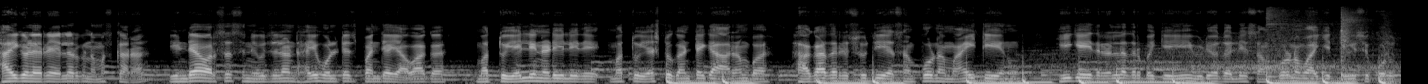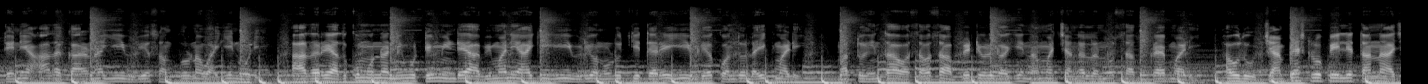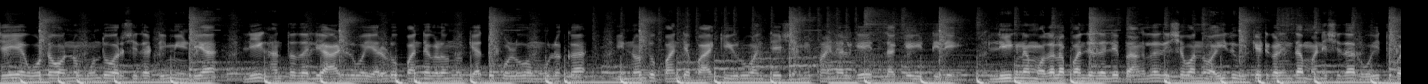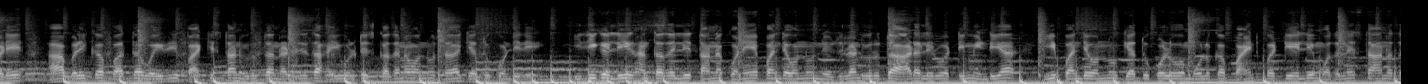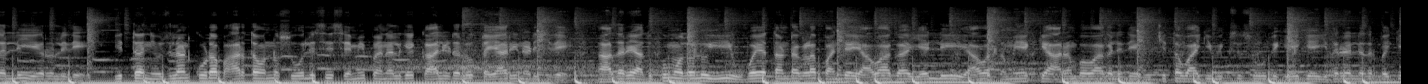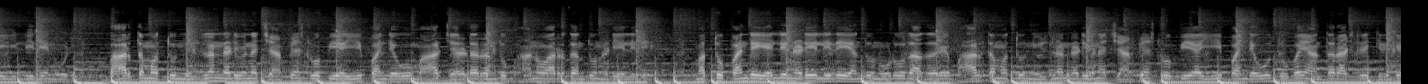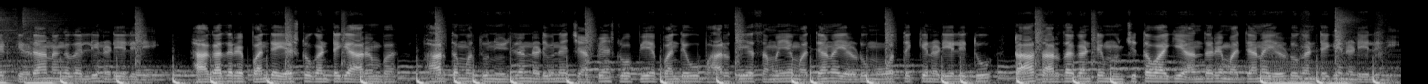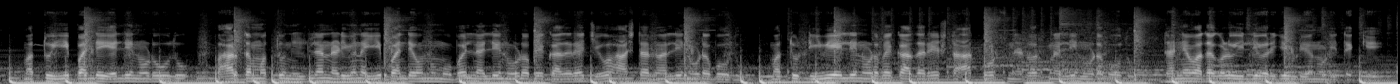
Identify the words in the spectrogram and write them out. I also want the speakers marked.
Speaker 1: Hi ಗೆಳೆಯರೇ, ಎಲ್ಲರಿಗೂ ನಮಸ್ಕಾರ. India versus New Zealand high voltage ಪಂದ್ಯ ಯಾವಾಗ ಮತ್ತು ಎಲ್ಲಿ ನಡೆಯಲಿದೆ ಮತ್ತು ಎಷ್ಟು ಗಂಟೆಗೆ ಆರಂಭ? ಹಾಗಾದರೆ ಸುದ್ದಿಯ ಸಂಪೂರ್ಣ ಮಾಹಿತಿ ಏನು? ಹೀಗೆ ಇದರೆಲ್ಲದರ ಬಗ್ಗೆ ಈ ವಿಡಿಯೋದಲ್ಲಿ ಸಂಪೂರ್ಣವಾಗಿ ತಿಳಿಸಿಕೊಡುತ್ತೇನೆ. ಆದ ಕಾರಣ ಈ ವಿಡಿಯೋ ಸಂಪೂರ್ಣವಾಗಿ ನೋಡಿ. ಆದರೆ ಅದಕ್ಕೂ ಮುನ್ನ ನೀವು ಟೀಮ್ ಇಂಡಿಯಾ ಅಭಿಮಾನಿಯಾಗಿ ಈ ವಿಡಿಯೋ ನೋಡುತ್ತಿದ್ದರೆ ಈ ವಿಡಿಯೋಕ್ಕೊಂದು ಲೈಕ್ ಮಾಡಿ. ಮತ್ತು ಇಂತಹ ಹೊಸ ಹೊಸ ಅಪ್ಡೇಟ್ಗಳಿಗಾಗಿ ನಮ್ಮ ಚಾನಲ್ ಅನ್ನು ಸಬ್ಸ್ಕ್ರೈಬ್ ಮಾಡಿ. ಹೌದು, ಚಾಂಪಿಯನ್ಸ್ ಟ್ರೋಫಿಯಲ್ಲಿ ತನ್ನ ಅಜೇಯ ಓಟವನ್ನು ಮುಂದುವರಿಸಿದ ಟೀಮ್ ಇಂಡಿಯಾ ಲೀಗ್ ಹಂತದಲ್ಲಿ ಆಡಿರುವ ಎರಡು ಪಂದ್ಯಗಳನ್ನು ಗೆದ್ದುಕೊಳ್ಳುವ ಮೂಲಕ ಇನ್ನೊಂದು ಪಂದ್ಯ ಬಾಕಿ ಇರುವಂತೆ ಸೆಮಿಫೈನಲ್ಗೆ ಲಗ್ಗೆ ಇಟ್ಟಿದೆ. ಲೀಗ್ನ ಮೊದಲ ಪಂದ್ಯದಲ್ಲಿ ಬಾಂಗ್ಲಾದೇಶವನ್ನು ಐದು ವಿಕೆಟ್ಗಳಿಂದ ಮಣಿಸಿದ ರೋಹಿತ್ ಪಡೆ, ಆ ಬಳಿಕ ಬದ್ಧ ವೈರಿ ಪಾಕಿಸ್ತಾನ ವಿರುದ್ಧ ನಡೆದಿದ್ದ ಹೈ ವೋಲ್ಟೇಜ್ ಕದನವನ್ನು ಸಹ ಗೆದ್ದುಕೊಂಡಿದೆ. ಇದೀಗ ಲೀಗ್ ಹಂತದಲ್ಲಿ ತನ್ನ ಕೊನೆಯ ಪಂದ್ಯವನ್ನು ನ್ಯೂಜಿಲೆಂಡ್ ವಿರುದ್ಧ ಆಡಲಿರುವ ಟೀಮ್ ಇಂಡಿಯಾ ಈ ಪಂದ್ಯವನ್ನು ಗೆದ್ದುಕೊಳ್ಳುವ ಮೂಲಕ ಪಾಯಿಂಟ್ ಪಟ್ಟಿಯಲ್ಲಿ ಮೊದಲನೇ ಸ್ಥಾನದಲ್ಲಿ ಏರಲಿದೆ. ಇತ್ತ ನ್ಯೂಜಿಲೆಂಡ್ ಕೂಡ ಭಾರತವನ್ನು ಸೋಲಿಸಿ ಸೆಮಿಫೈನಲ್ಗೆ ಕಾಲಿಡಲು ತಯಾರಿ ನಡೆಸಿದೆ. ಆದರೆ ಅದಕ್ಕೂ ಮೊದಲು ಈ ಉಭಯ ತಂಡಗಳ ಪಂದ್ಯ ಯಾವಾಗ, ಎಲ್ಲಿ, ಯಾವ ಸಮಯಕ್ಕೆ ಆರಂಭವಾಗಲಿದೆ ಉಚಿತವಾಗಿ ವೀಕ್ಷಿಸುವುದು ಹೇಗೆ, ಇದರೆಲ್ಲದರ ಬಗ್ಗೆ ಇಲ್ಲಿದೆ ನೋಡಿ. ಭಾರತ ಮತ್ತು ನ್ಯೂಜಿಲೆಂಡ್ ನಡುವಿನ ಚಾಂಪಿಯನ್ಸ್ ಟ್ರೋಫಿಯ ಈ ಪಂದ್ಯವು ಮಾರ್ಚ್ ಎರಡರಂದು ಭಾನುವಾರದಂದು ನಡೆಯಲಿದೆ. ಮತ್ತು ಪಂದ್ಯ ಎಲ್ಲಿ ನಡೆಯಲಿದೆ ಎಂದು ನೋಡುವುದಾದರೆ, ಭಾರತ ಮತ್ತು ನ್ಯೂಜಿಲೆಂಡ್ ನಡುವಿನ ಚಾಂಪಿಯನ್ಸ್ ಟ್ರೋಫಿಯ ಈ ಪಂದ್ಯವು ದುಬೈ ಅಂತಾರಾಷ್ಟ್ರೀಯ ಕ್ರಿಕೆಟ್ ಕ್ರೀಡಾಂಗಣದಲ್ಲಿ ನಡೆಯಲಿದೆ. ಹಾಗಾದರೆ ಪಂದ್ಯ ಎಷ್ಟು ಗಂಟೆಗೆ ಆರಂಭ? ಭಾರತ ಮತ್ತು ನ್ಯೂಜಿಲೆಂಡ್ ನಡುವಿನ ಚಾಂಪಿಯನ್ಸ್ ಟ್ರೋಫಿಯ ಪಂದ್ಯವು ಭಾರತೀಯ ಸಮಯ ಮಧ್ಯಾಹ್ನ ಎರಡು ಮೂವತ್ತಕ್ಕೆ ನಡೆಯಲಿದ್ದು, ಟಾಸ್ ಅರ್ಧ ಗಂಟೆ ಮುಂಚಿತವಾಗಿ ಅಂದರೆ ಮಧ್ಯಾಹ್ನ ಎರಡು ಗಂಟೆಗೆ ನಡೆಯಲಿದೆ. ಮತ್ತು ಈ ಪಂದ್ಯ ಎಲ್ಲಿ ನೋಡುವುದು? ಭಾರತ ಮತ್ತು ನ್ಯೂಜಿಲೆಂಡ್ ನಡುವಿನ ಈ ಪಂದ್ಯವನ್ನು ಮೊಬೈಲ್ನಲ್ಲಿ ನೋಡಬೇಕಾದರೆ ಜಿಯೋ ಹಾಸ್ಟರ್ನಲ್ಲಿ ನೋಡಬಹುದು ಮತ್ತು ಟಿವಿಯಲ್ಲಿ ನೋಡಬೇಕಾದರೆ ಸ್ಟಾರ್ ಸ್ಪೋರ್ಟ್ಸ್ ನೆಟ್ವರ್ಕ್ನಲ್ಲಿ ನೋಡಬಹುದು. ಧನ್ಯವಾದಗಳು, ಇಲ್ಲಿವರೆಗೆ ವಿಡಿಯೋ ನೋಡಿದ್ದಕ್ಕೆ.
